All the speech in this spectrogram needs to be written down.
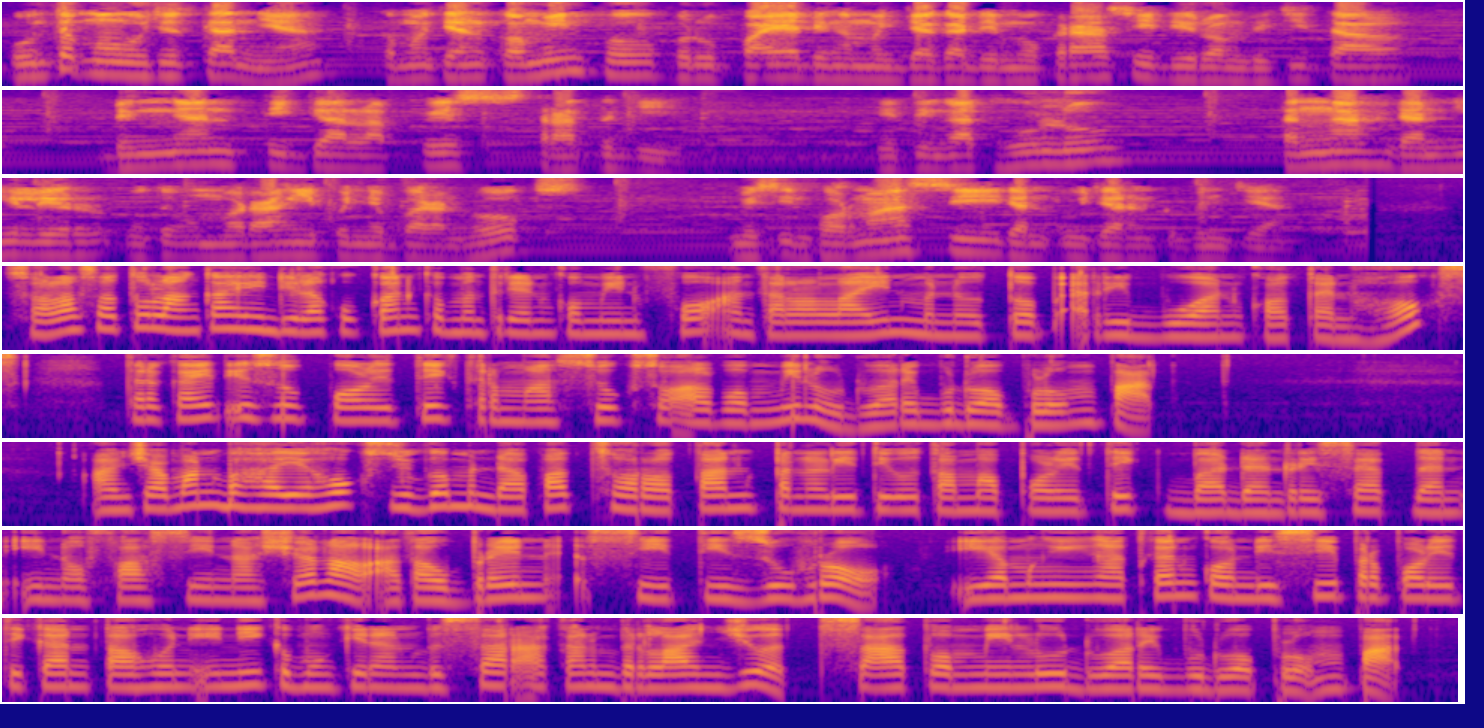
Untuk mewujudkannya, Kementerian Kominfo berupaya dengan menjaga demokrasi di ruang digital dengan tiga lapis strategi. Di tingkat hulu, tengah dan hilir untuk memerangi penyebaran hoax, misinformasi, dan ujaran kebencian. Salah satu langkah yang dilakukan Kementerian Kominfo antara lain menutup ribuan konten hoax terkait isu politik termasuk soal pemilu 2024. Ancaman bahaya hoax juga mendapat sorotan peneliti utama politik Badan Riset dan Inovasi Nasional atau BRIN Siti Zuhro. Ia mengingatkan kondisi perpolitikan tahun ini kemungkinan besar akan berlanjut saat pemilu 2024.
